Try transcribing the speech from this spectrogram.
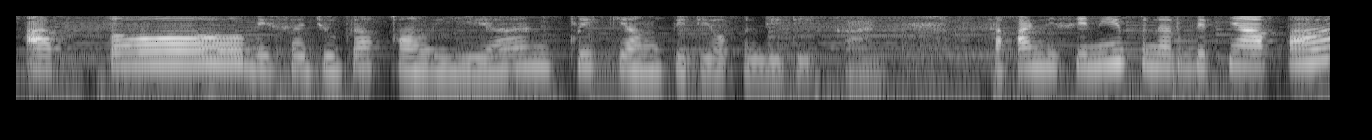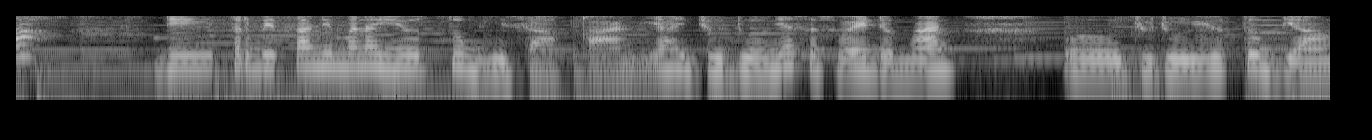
atau bisa juga kalian klik yang video pendidikan. Misalkan di sini penerbitnya apa? diterbitkan di mana YouTube misalkan ya judulnya sesuai dengan uh, judul YouTube yang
